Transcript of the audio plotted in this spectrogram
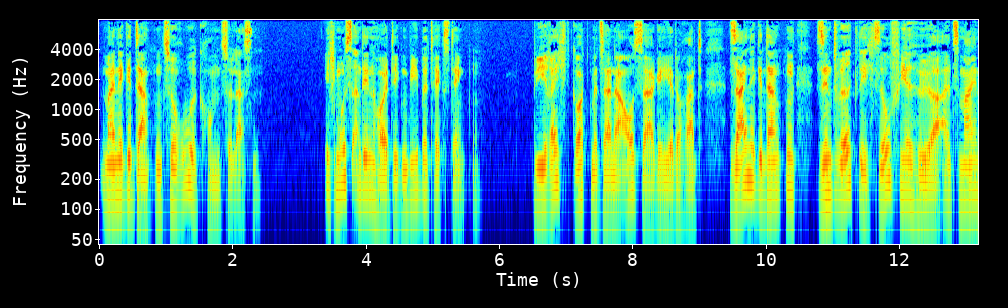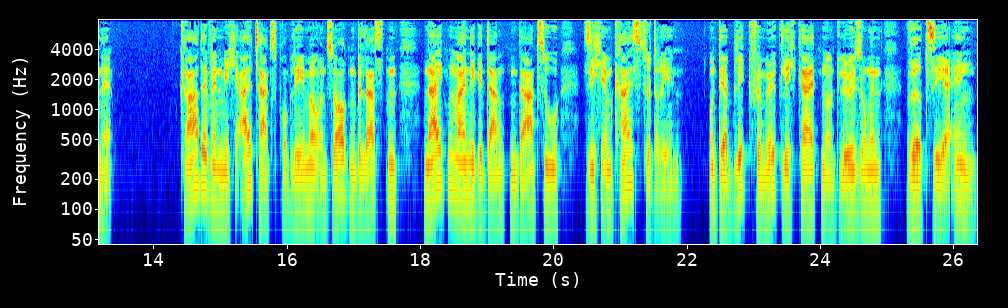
meine Gedanken zur Ruhe kommen zu lassen. Ich muss an den heutigen Bibeltext denken. Wie recht Gott mit seiner Aussage jedoch hat, seine Gedanken sind wirklich so viel höher als meine. Gerade wenn mich Alltagsprobleme und Sorgen belasten, neigen meine Gedanken dazu, sich im Kreis zu drehen, und der Blick für Möglichkeiten und Lösungen wird sehr eng.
